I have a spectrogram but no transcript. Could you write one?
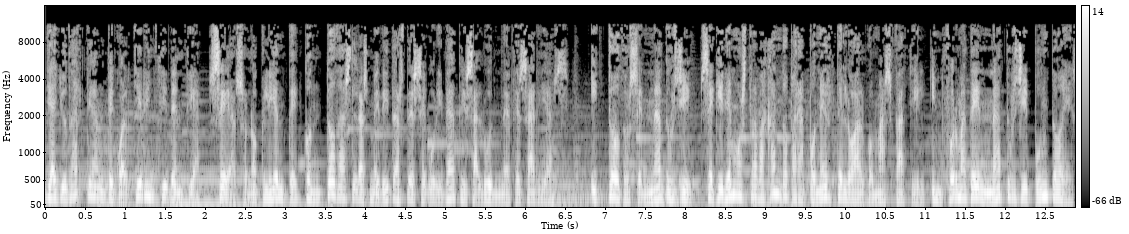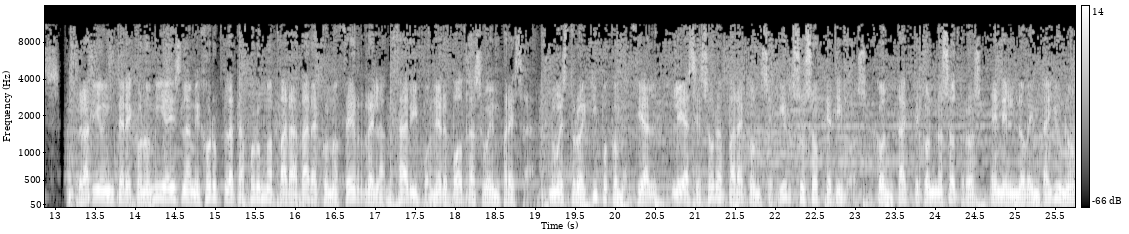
y ayudarte ante cualquier incidencia, seas o no cliente, con todas las medidas de seguridad y salud necesarias. Y todos en Naturgy seguiremos trabajando para ponértelo algo más fácil. Infórmate en naturgy.es. Radio Intereconomía es la mejor plataforma para dar a conocer, relanzar y poner voz a su empresa. Nuestro equipo comercial le asesora para conseguir sus objetivos. Contacte con nosotros en el 91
